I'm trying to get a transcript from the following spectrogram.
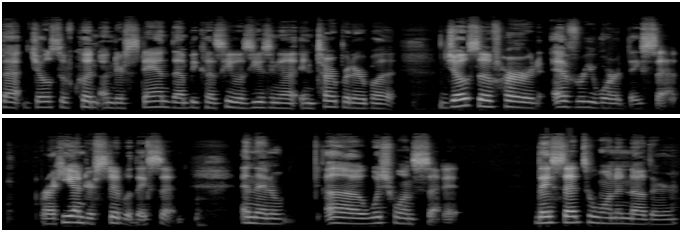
that Joseph couldn't understand them because he was using an interpreter, but Joseph heard every word they said, right? He understood what they said. And then, uh, which one said it? They said to one another,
